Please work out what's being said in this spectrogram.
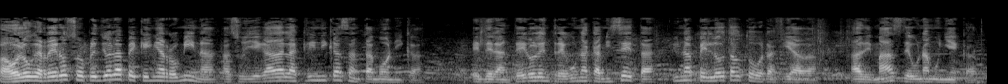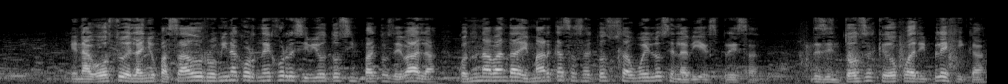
Paolo Guerrero sorprendió a la pequeña Romina a su llegada a la clínica Santa Mónica. El delantero le entregó una camiseta y una pelota autografiada, además de una muñeca. En agosto del año pasado, Romina Cornejo recibió dos impactos de bala cuando una banda de marcas asaltó a sus abuelos en la vía expresa. Desde entonces quedó cuadripléjica.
